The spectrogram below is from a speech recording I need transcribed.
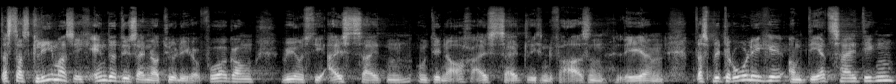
Dass das Klima sich ändert, ist ein natürlicher Vorgang, wie uns die Eiszeiten und die nacheiszeitlichen Phasen lehren. Das Bedrohliche am derzeitigen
